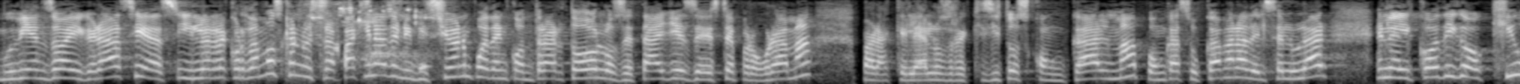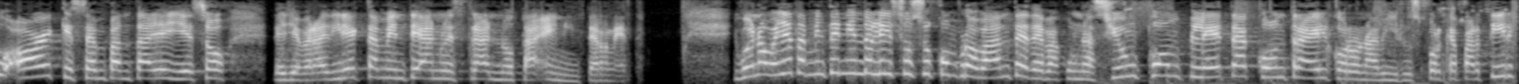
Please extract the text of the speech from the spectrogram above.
Muy bien, Zoe, gracias. Y le recordamos que en nuestra página de Univisión puede encontrar todos los detalles de este programa para que lea los requisitos con calma, ponga su cámara del celular en el código QR que está en pantalla y eso le llevará directamente a nuestra nota en Internet. Y bueno, vaya también teniendo listo su comprobante de vacunación completa contra el coronavirus, porque a partir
